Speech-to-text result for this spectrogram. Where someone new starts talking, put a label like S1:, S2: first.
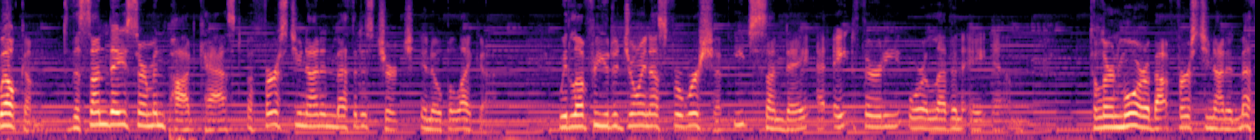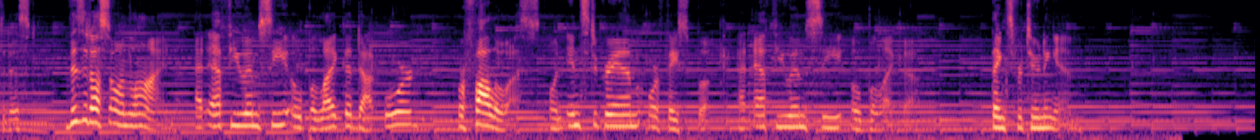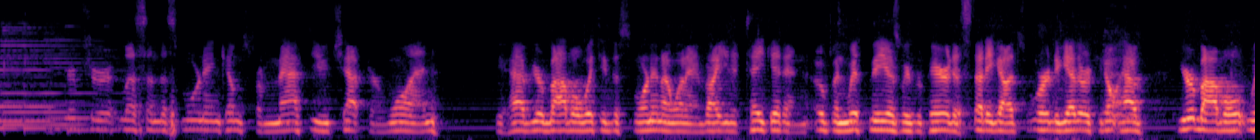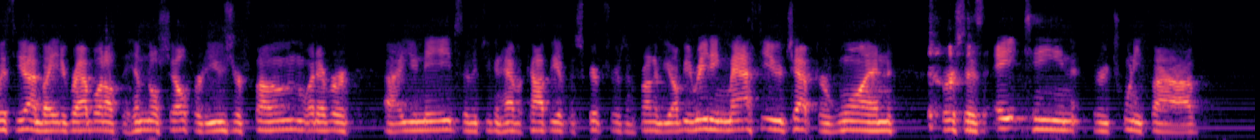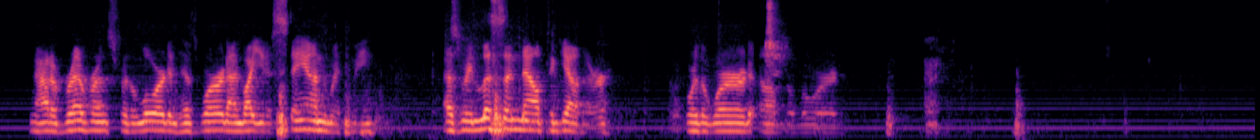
S1: Welcome to the Sunday Sermon Podcast of First United Methodist Church in Opelika. We'd love for you to join us for worship each Sunday at 8:30 or 11 a.m. To learn more about First United Methodist, visit us online at fumcopelika.org or follow us on Instagram or Facebook at FUMC Opelika. Thanks for tuning in.
S2: Scripture lesson this morning comes from Matthew chapter 1 you have your Bible with you this morning, I want to invite you to take it and open with me as we prepare to study God's Word together. If you don't have your Bible with you, I invite you to grab one off the hymnal shelf or to use your phone, whatever uh, you need, so that you can have a copy of the Scriptures in front of you. I'll be reading Matthew chapter 1, verses 18 through 25. And out of reverence for the Lord and His Word, I invite you to stand with me as we listen now together for the Word of the Lord.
